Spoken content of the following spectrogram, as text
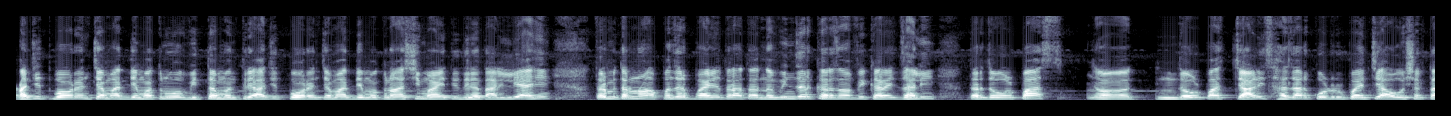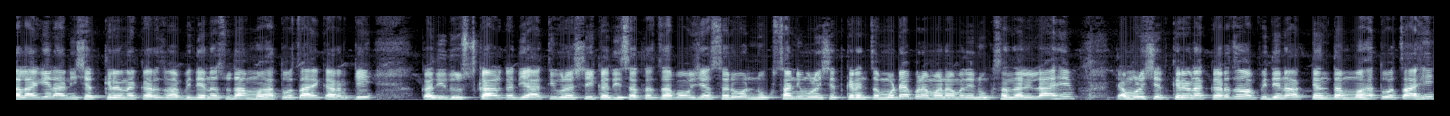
अजित पवार यांच्या माध्यमातून व वित्तमंत्री अजित पवार यांच्या माध्यमातून अशी माहिती देण्यात आलेली आहे. तर मित्रांनो आपण जर पाहिलं तर आता नवीन जर कर्जमाफी करायची झाली तर जवळपास जवळपास चाळीस हजार कोटी रुपयाची आवश्यकता लागेल आणि शेतकऱ्यांना कर्जमाफी देणं सुद्धा महत्त्वाचं आहे कारण की कधी दुष्काळ कधी अतिवृष्टी कधी सततचा पाऊस या सर्व नुकसानीमुळे शेतकऱ्यांचं मोठ्या प्रमाणामध्ये नुकसान झालेलं आहे. त्यामुळे शेतकऱ्यांना कर्जमाफी देणं अत्यंत महत्त्वाचं आहे.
